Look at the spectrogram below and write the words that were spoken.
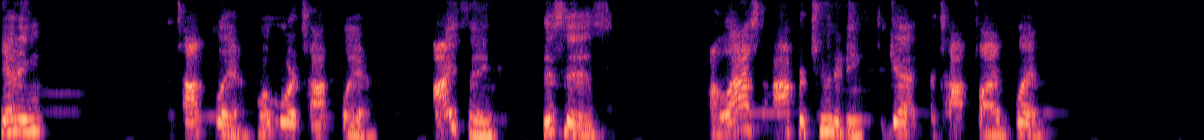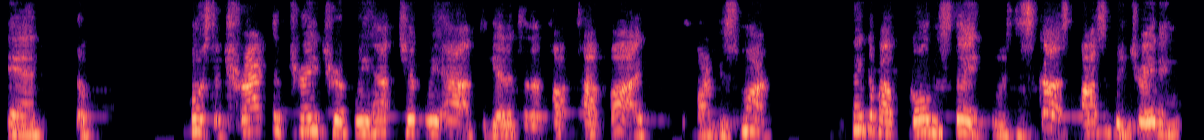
getting a top player, one more top player. I think this is our last opportunity to get a top five player. And the most attractive trade trip we have chip we have to get into the top top five is Marcus Smart. Think about Golden State, it was discussed possibly trading.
